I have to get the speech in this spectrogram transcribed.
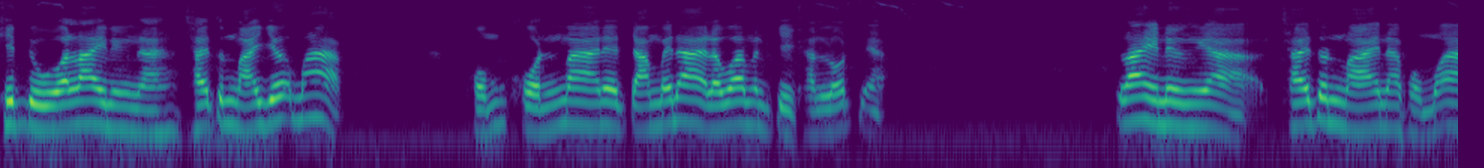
คิดดูว่าไร่หนึ่งนะใช้ต้นไม้เยอะมาก ผมขนมาเนี่ยจำไม่ได้แล้วว่ามันกี่คันรถเนี่ย ไร่หนึ่งเนี่ยใช้ต้นไม้นะผมว่า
